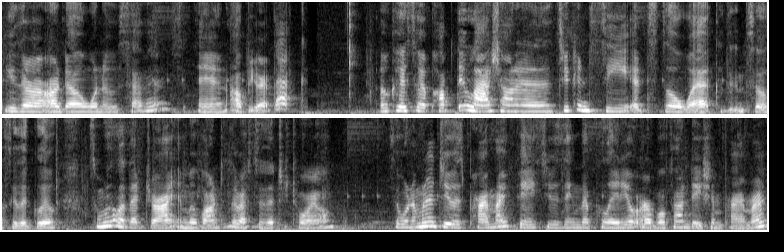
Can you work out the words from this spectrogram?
These are Ardell 107s and I'll be right back. Okay, so I popped the lash on and as you can see, it's still wet because you can still see the glue. So I'm going to let that dry and move on to the rest of the tutorial. So what I'm going to do is prime my face using the Palladio Herbal Foundation Primer.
